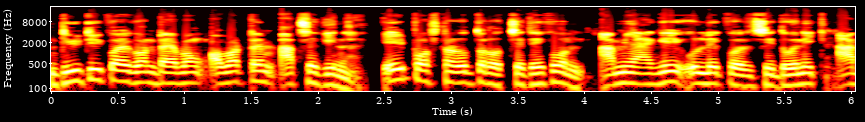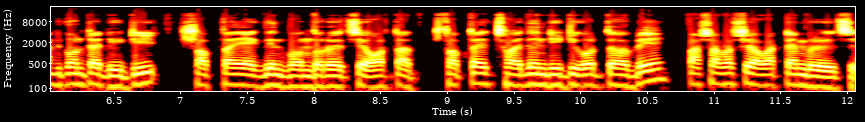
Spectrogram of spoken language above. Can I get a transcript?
ডিউটি কয় ঘণ্টা এবং ওভারটাইম আছে কিনা? এই প্রশ্নের উত্তর হচ্ছে, দেখুন, আমি আগেই উল্লেখ করেছি, দৈনিক আট ঘণ্টা ডিউটি সপ্তাহে একদিন বন্ধ রয়েছে, অর্থাৎ সপ্তাহে ছয় দিন ডিউটি করতে হবে। পাশাপাশি ওভারটাইম রয়েছে।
